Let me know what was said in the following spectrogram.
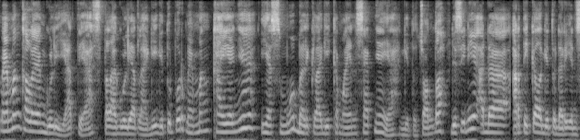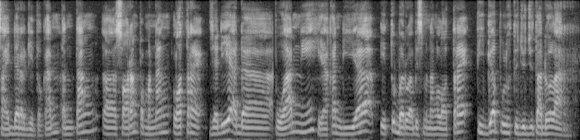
memang kalau yang gue lihat ya, setelah gue lihat lagi gitu pur, memang kayaknya ya semua balik lagi ke mindsetnya ya gitu. Contoh di sini ada artikel gitu dari Insider gitu kan tentang eh, seorang pemenang lotre. Jadi ada puan nih ya kan dia itu baru habis menang lotre 37 juta dolar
